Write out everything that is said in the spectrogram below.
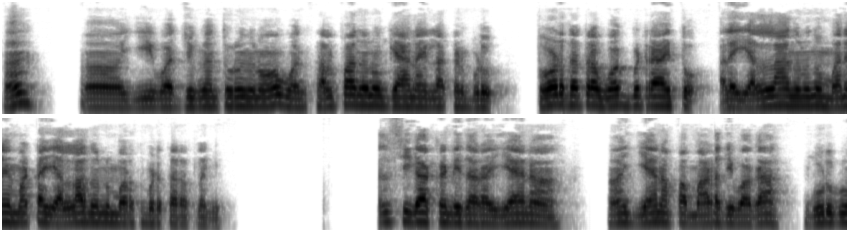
ಹಾ ಈ ವಜ್ಜಗಂತೂ ಒಂದ್ ಸ್ವಲ್ಪ ಜ್ಞಾನ ಇಲ್ಲ ಕಣ್ಬಿಡು. ತೋಟದ ಹತ್ರ ಹೋಗ್ಬಿಟ್ರೆ ಆಯ್ತು. ಅಲ್ಲ ಎಲ್ಲಾನು ಮನೆ ಮಟ್ಟ ಎಲ್ಲಾನು ಮರೆತು ಬಿಡ್ತಾರ ಅತ್ಲಾಗಿ. ಅಲ್ಲಿ ಸಿಗಾಕೊಂಡಿದಾರ ಏನ? ಏನಪ್ಪ ಮಾಡೋದು ಇವಾಗ? ಗುಡುಗು,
